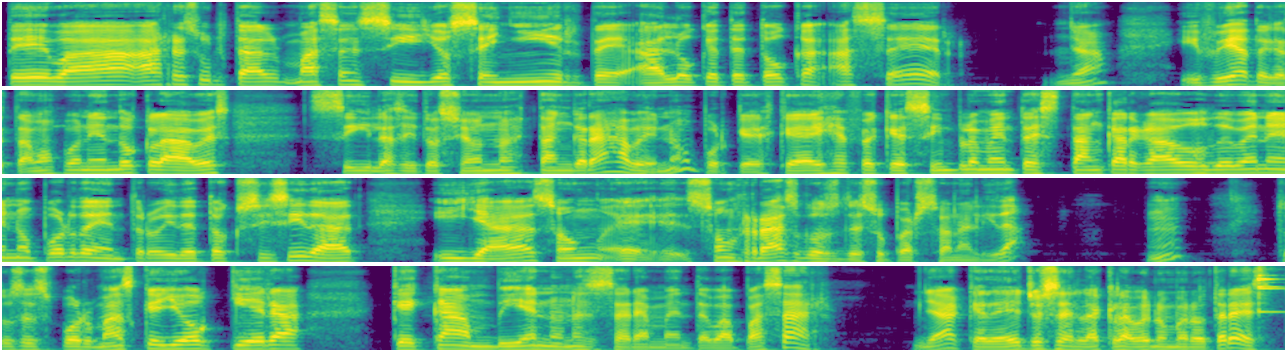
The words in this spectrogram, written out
te va a resultar más sencillo ceñirte a lo que te toca hacer. ¿Ya? Y fíjate que estamos poniendo claves si la situación no es tan grave, ¿no? Porque es que hay jefes que simplemente están cargados de veneno por dentro y de toxicidad y ya son, eh, son rasgos de su personalidad. ¿Mm? Entonces, por más que yo quiera que cambie, no necesariamente va a pasar. Ya, que de hecho esa es la clave número tres.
